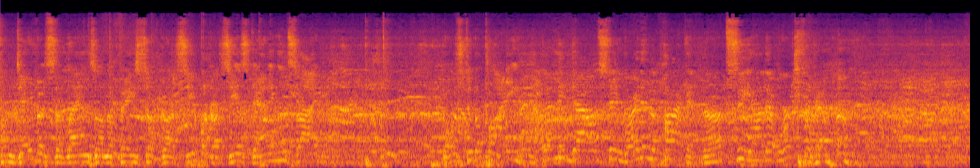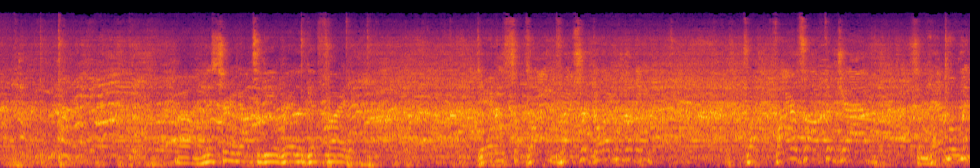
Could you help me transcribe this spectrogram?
From Davis that lands on the face of Garcia, but Garcia standing inside. Goes to the body. bending down, staying right in the pocket. Now, let's see how that works for him. Wow, this turning out to be a really good fight. Davis supplying pressure, going to the knee. Fires off the jab. Some head movement,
